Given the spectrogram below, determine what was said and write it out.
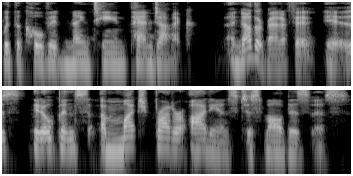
with the COVID-19 pandemic. Another benefit is it opens a much broader audience to small business.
